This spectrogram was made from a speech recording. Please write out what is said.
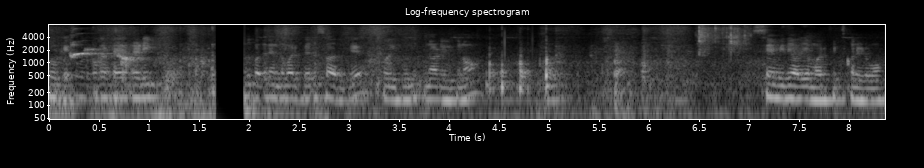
ஓகே ஒரு பக்கம் டயர் ரெடி வந்து பார்த்தீங்கன்னா இந்த மாதிரி பெருசாக இருக்குது ஸோ இது வந்து பின்னாடி வைக்கணும். சேம் இதே அதே மாதிரி ஃபிக்ஸ் பண்ணிவிடுவோம்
